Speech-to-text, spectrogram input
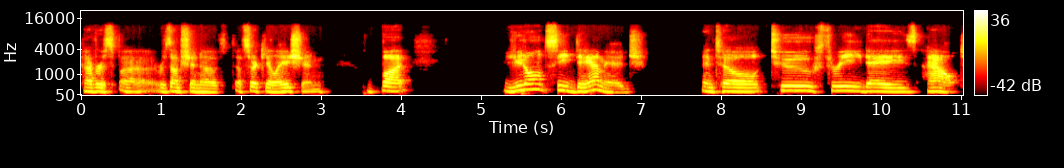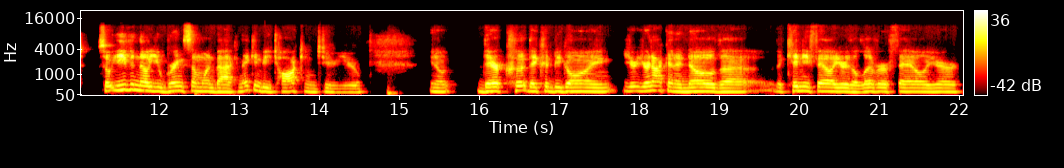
have res, uh, resumption of, of circulation, but you don't see damage until two, three days out. So even though you bring someone back and they can be talking to you, you know, there could they could be going, you're you're not going to know the the kidney failure, the liver failure,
